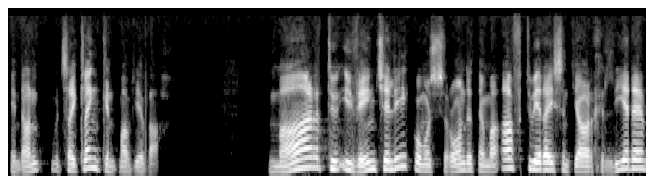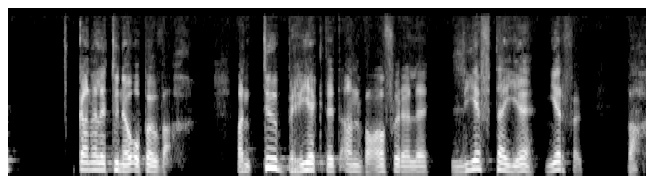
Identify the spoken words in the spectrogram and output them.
En dan moet sy kleinkind maar weer wag. Maar toe eventually, kom ons rond dit nou maar af 2000 jaar gelede, kan hulle toe nou ophou wag. Want toe breek dit aan waarvoor hulle leeftye meervoud wag.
